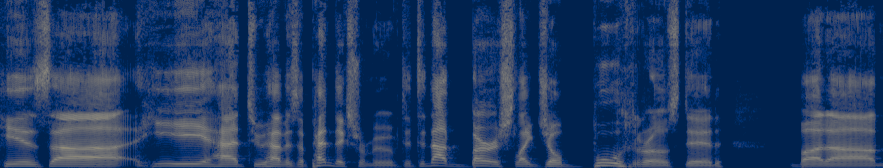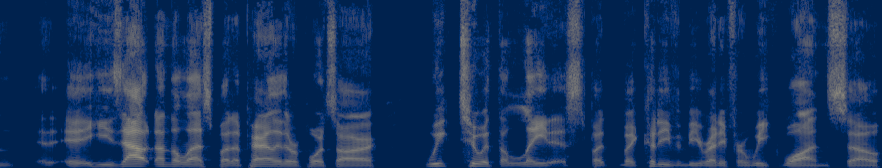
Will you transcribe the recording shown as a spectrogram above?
He is uh he had to have his appendix removed. It did not burst like Joe Burrow's did, but um i- he's out nonetheless. But apparently the reports are week two at the latest, but but could even be ready for week one. So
